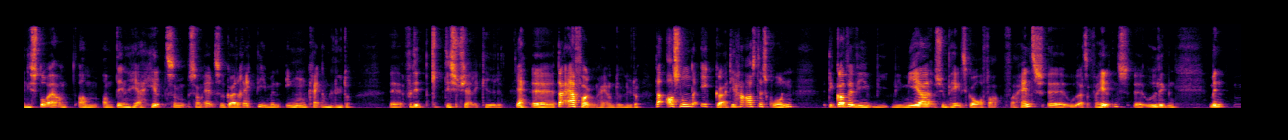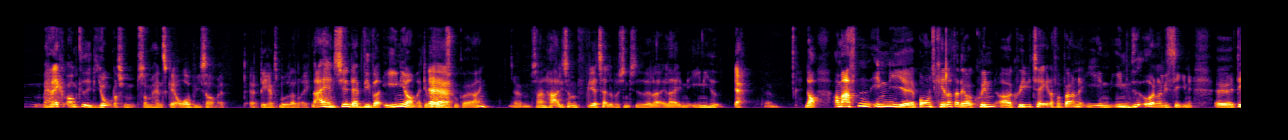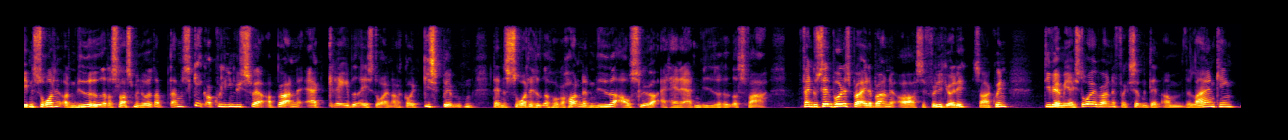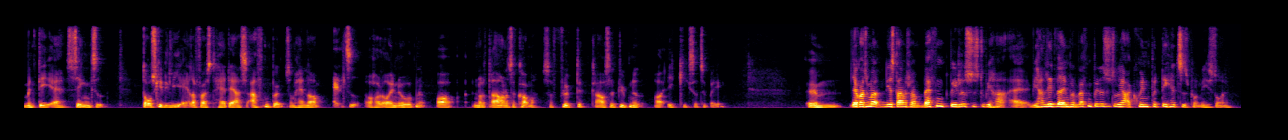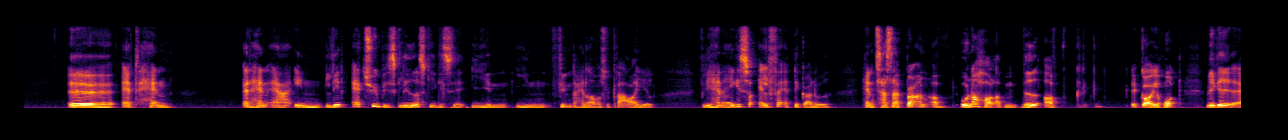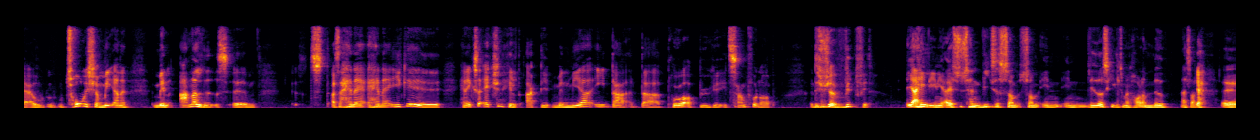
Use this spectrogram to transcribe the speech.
en historie om, om, om den her held, som, som altid gør det rigtige, men ingen omkring ham lytter. Øh, for det, det synes jeg er lidt kedeligt. Ja. Øh, der er folk omkring der lytter. Der er også nogen, der ikke gør. De har også deres grunde. Det kan godt være, at vi, vi, vi er mere sympatiske over for, for hans, øh, ud, altså for heltens øh, udlægning, men han er ikke omgivet idioter, som, som han skal overbevise om, at, at det er hans måde, der er den rigtige. Nej, han siger endda, at vi var enige om, at det var Ja, det, vi skulle gøre. Ikke? Øhm, Så han har ligesom flertallet på sin side, eller, eller en enighed. Ja. Øhm, Nå, om aftenen inde i øh, Borgens kælder, der laver Quinn og Creedy teater for børnene i en, i en vidunderlig scene. Øh, det er den sorte og den hvide ridder, der slås med noget, der, der måske godt kunne ligne lyssvær, og børnene er grebet af historien, og der går et gisp mellem dem, da den sorte ridder hugger hånden af den hvide og afslører, at han er den hvide ridders far. Fandt du selv på det, spørger et af børnene, og selvfølgelig gør det, så Quinn. De vil have mere historie i børnene, for eksempel den om The Lion King, men det er sengetid. Dog skal de lige allerførst have deres aftenbøn, som handler om altid at holde øjnene åbne, og når dragerne så kommer, så flygte, grave sig dybt ned og ikke kigge sig tilbage. Øhm, jeg kan godt tænke mig lige at starte med at spørge, hvad for et billede synes du, vi har af, vi har lidt været inde på det, hvad for et billede synes du, vi har af Quinn på det her tidspunkt i historien? Øh, at han at han er en lidt atypisk lederskikkelse i en, i en film, der handler om at slå drager ihjel. Fordi han er ikke så alfa, at det gør noget. Han tager sig af børn og underholder dem ved at gøjle rundt, hvilket er utrolig charmerende, men anderledes. Øh, altså han er, han er ikke han er ikke så actionheltagtig, men mere en, der, der prøver at bygge et samfund op. Og det synes jeg er vildt fedt. Jeg er helt enig, og jeg synes, han viser som, som en, en lederskikkelse, man holder med. Altså, Ja.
